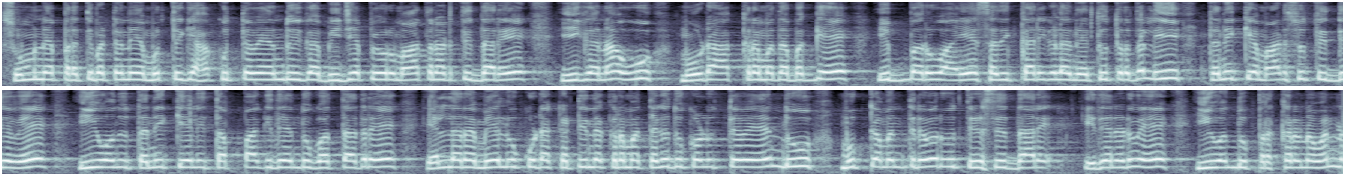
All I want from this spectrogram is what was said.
ಸುಮ್ಮನೆ ಪ್ರತಿಭಟನೆ ಮುತ್ತಿಗೆ ಹಾಕುತ್ತೇವೆ ಎಂದು ಈಗ ಬಿಜೆಪಿಯವರು ಮಾತನಾಡುತ್ತಿದ್ದಾರೆ. ಈಗ ನಾವು ಮೂಡಾ ಅಕ್ರಮದ ಬಗ್ಗೆ ಇಬ್ಬರು ಐ ಅಧಿಕಾರಿಗಳ ನೇತೃತ್ವದಲ್ಲಿ ತನಿಖೆ ಮಾಡಿಸುತ್ತಿದ್ದೇವೆ. ಈ ಒಂದು ತನಿಖೆಯಲ್ಲಿ ತಪ್ಪಾಗಿದೆ ಎಂದು ಗೊತ್ತಾದರೆ ಎಲ್ಲರ ಮೇಲೂ ಕೂಡ ಕಠಿಣ ಕ್ರಮ ತೆಗೆದುಕೊಳ್ಳುತ್ತೇವೆ ಎಂದು ಮುಖ್ಯಮಂತ್ರಿಯವರು ತಿಳಿಸಿದ್ದಾರೆ. ಇದೇ ನಡುವೆ ಈ ಒಂದು ಪ್ರಕರಣವನ್ನ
